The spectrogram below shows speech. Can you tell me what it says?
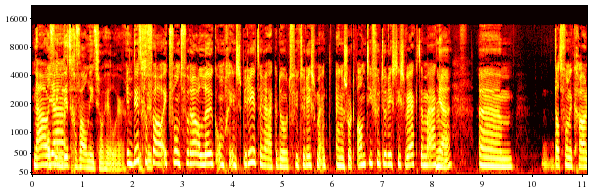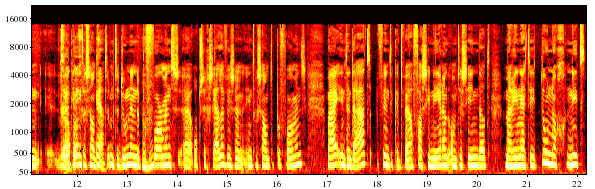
Nou, of ja, in dit geval niet zo heel erg? In dit geval, ik vond het vooral leuk om geïnspireerd te raken... door het futurisme en, en een soort antifuturistisch werk te maken. Ja. Ehm, dat vond ik gewoon eh, leuk en interessant om te doen. En de mhm. performance uh, op zichzelf is een interessante performance. Maar inderdaad vind ik het wel fascinerend om te zien... dat Marinetti toen nog niet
